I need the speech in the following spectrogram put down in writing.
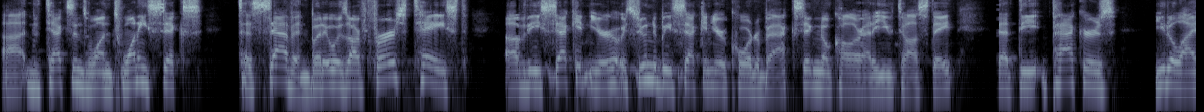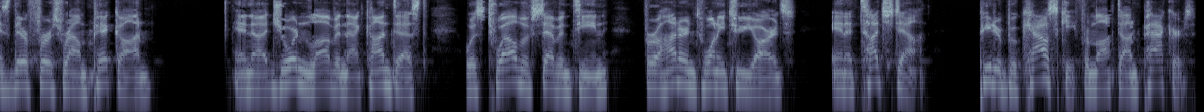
Uh, the Texans won 26 to 7, but it was our first taste of the second year, soon to be second year quarterback, signal caller out of Utah State, that the Packers utilized their first round pick on. And uh, Jordan Love in that contest was 12 of 17 for 122 yards and a touchdown. Peter Bukowski from Locked On Packers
